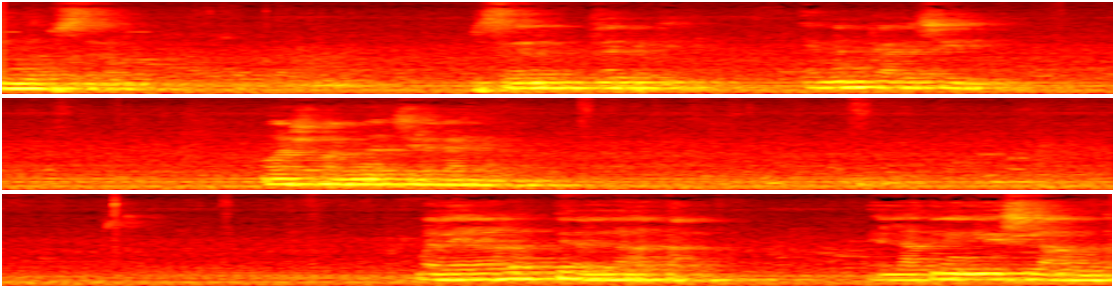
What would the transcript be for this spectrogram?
എന്ന പുസ്തകം. പുസ്തകത്തിനെ പറ്റി എം എൻ കാരശ്ശേരി മാഷ് ചില കാര്യങ്ങൾ മലയാളത്തിലല്ലാത്ത എല്ലാത്തിനും ഇംഗ്ലീഷിലാവുന്ന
